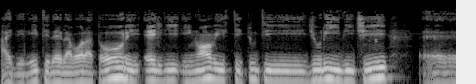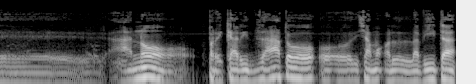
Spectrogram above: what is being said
ai diritti dei lavoratori e gli, i nuovi istituti giuridici eh, hanno precarizzato diciamo, la vita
